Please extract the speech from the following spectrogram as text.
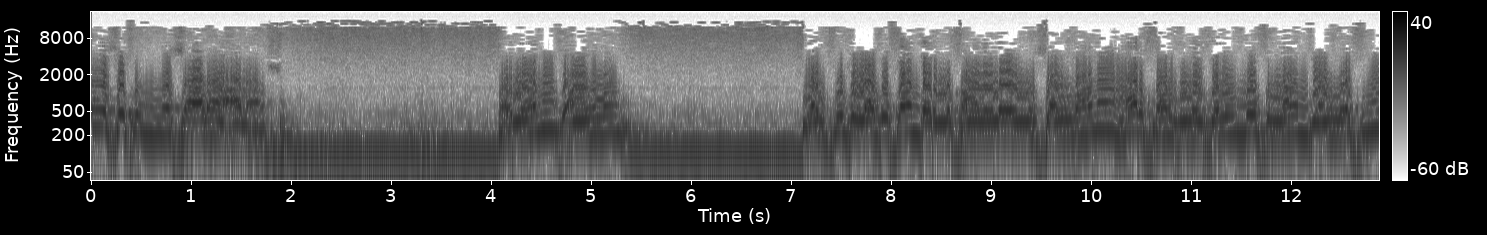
ليست النصارى على شيء۔ وقتی لگتا در مقابل مسلمانان هر فرد نزدیک من جنتی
